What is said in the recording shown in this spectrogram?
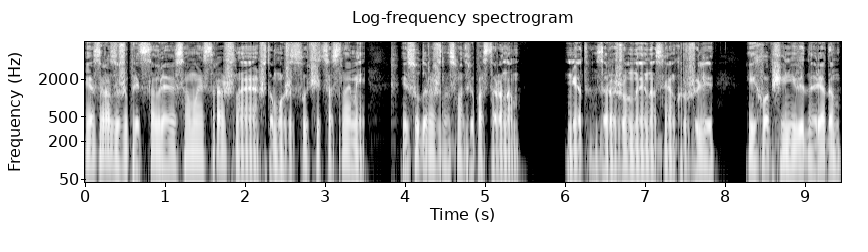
Я сразу же представляю самое страшное, что может случиться с нами, и судорожно смотрю по сторонам. Нет, зараженные нас не окружили, их вообще не видно рядом,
